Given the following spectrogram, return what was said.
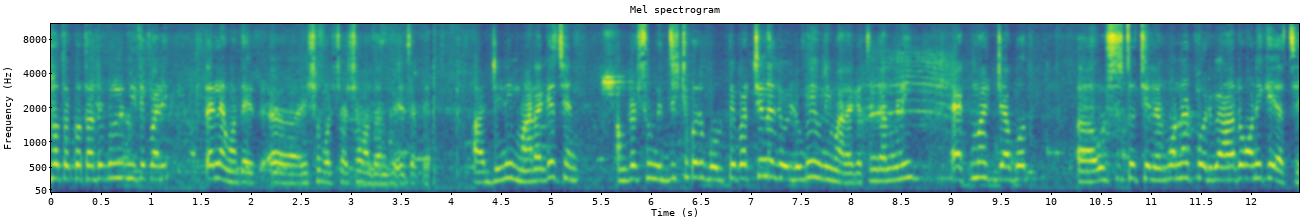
সতর্কতাগুলো নিতে পারি। তাহলে আমাদের এই সমস্যার সমাধান হয়ে যাবে। আর যিনি মারা গেছেন আমরা সুনির্দিষ্ট করে বলতে পারছি না যে ওই রোগেই উনি মারা গেছেন, কারণ উনি এক মাস যাবৎ অসুস্থ ছিলেন। ওনার পরিবার আরও অনেকেই আছে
